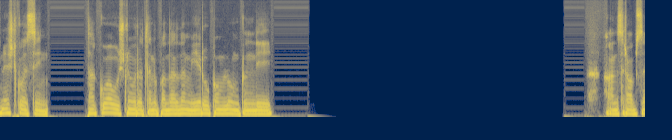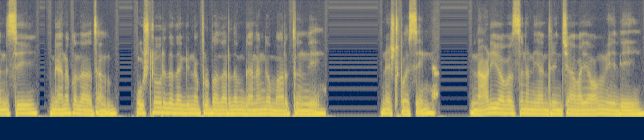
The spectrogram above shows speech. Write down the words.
Next question. తక్కువ ఉష్ణోగ్రతల పదార్థం ఏ రూపంలో ఉంటుంది? ఆన్సర్ ఆప్షన్ సి ఘన పదార్థం. ఉష్ణోగ్రత తగ్గినప్పుడు పదార్థం ఘనంగా మారుతుంది. Next question. నాడీ వ్యవస్థను నియంత్రించే అవయవం ఏది?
